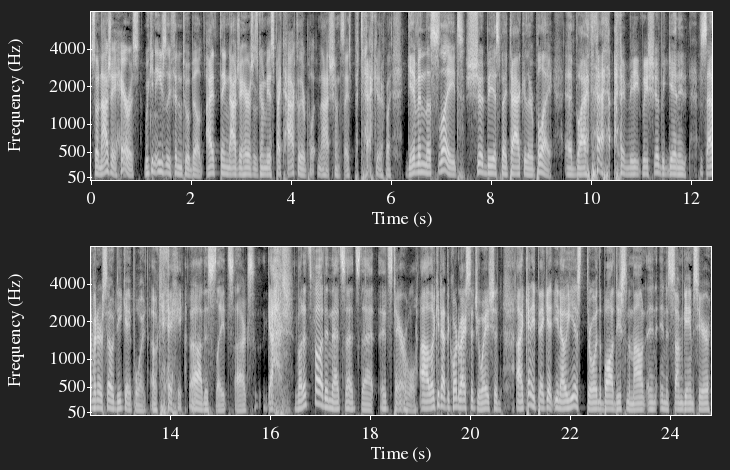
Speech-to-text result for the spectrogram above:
So Najee Harris, we can easily fit into a build. I think Najee Harris is going to be a spectacular play. No, I shouldn't say spectacular play. Given the slate, should be a spectacular play. And by that, I mean we should be getting seven or so DK points. Okay. Oh, this slate sucks. Gosh, but it's fun in that sense that it's terrible. Uh, looking at the quarterback situation, uh, Kenny Pickett, you know, he is throwing the ball a decent amount in, into some games here.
